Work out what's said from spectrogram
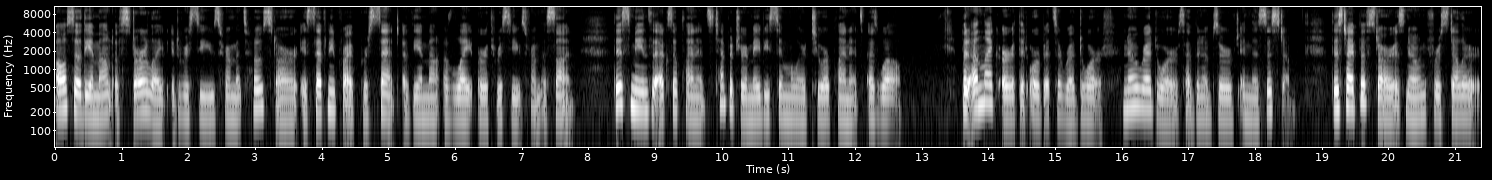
Also, the amount of starlight it receives from its host star is 75% of the amount of light Earth receives from the Sun. This means the exoplanet's temperature may be similar to our planet's as well. But unlike Earth, it orbits a red dwarf. No red dwarfs have been observed in this system. This type of star is known for stellar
